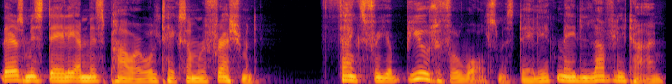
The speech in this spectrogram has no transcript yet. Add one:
there's Miss Daly and Miss Power will take some refreshment. Thanks for your beautiful waltz, Miss Daly. It made lovely time.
